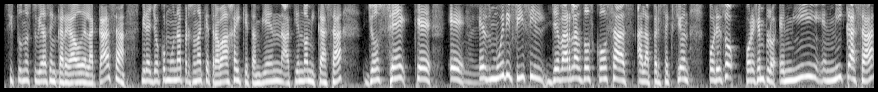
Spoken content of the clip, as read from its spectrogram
si tú no estuvieras encargado de la casa. Mira, yo como una persona que trabaja y que también atiendo a mi casa, yo sé que eh, es muy difícil llevar las dos cosas a la perfección. Por eso, por ejemplo, en mi, en mi casa,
